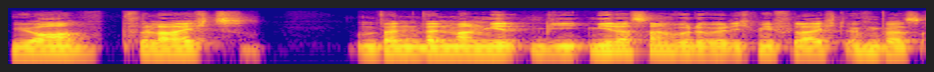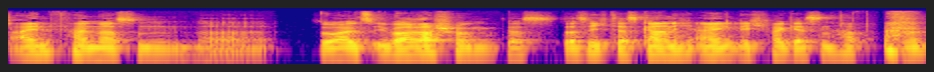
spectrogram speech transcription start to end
ja, vielleicht und wenn, wenn man mir, mir das sagen würde, würde ich mir vielleicht irgendwas einfallen lassen, äh, so als Überraschung, dass, dass ich das gar nicht eigentlich vergessen habe. Ne?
